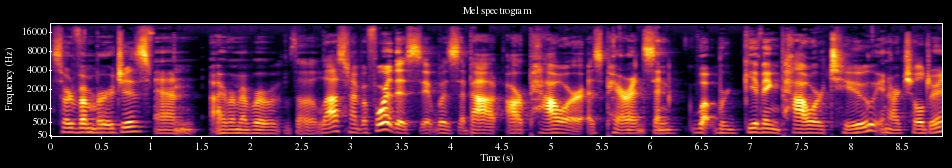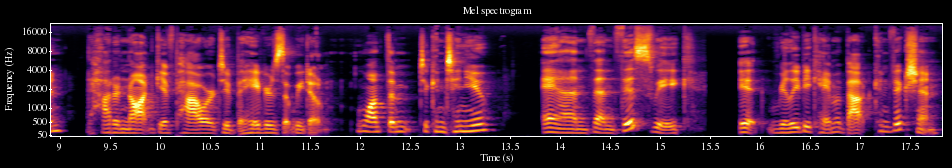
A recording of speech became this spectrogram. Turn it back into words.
sort of emerges. And I remember the last time before this, it was about our power as parents and what we're giving power to in our children, how to not give power to behaviors that we don't want them to continue. And then this week, it really became about conviction.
